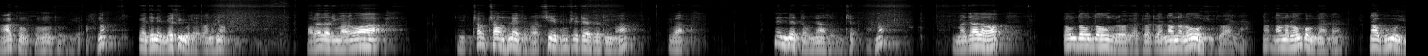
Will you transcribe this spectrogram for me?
ငါးခွန်ခွန်ဆိုပြီးတော့နော်ငယ်ချင်းနေမျက်စိမလဲသွားနဲ့နော် ဟောလဲဆိုဒီမှာတော့ဒီ66နှစ်ဆိုတော့ရှေ့ဘူးဖြစ်တဲ့အတွက်ဒီမှာသူကနှစ်နှစ်တုံညဆိုပြီးချက်နော်ဒီမှာကြတော့333ဆိုတော့ဗျာသူကသူကနောက်နှလုံးကိုယူသွားတယ်နော်နောက်နှလုံးပုံစံတန်းနောက်ဘူးကိုယူ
